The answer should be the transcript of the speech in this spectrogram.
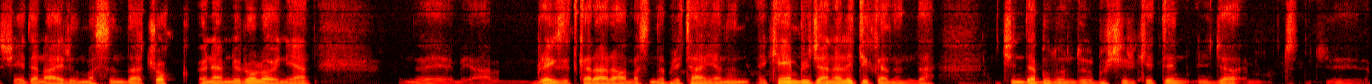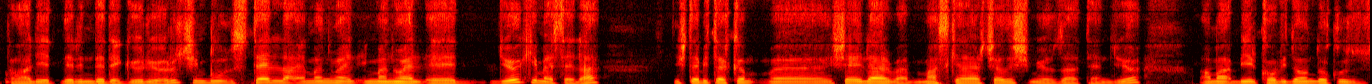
şeyden ayrılmasında çok önemli rol oynayan Brexit kararı almasında Britanya'nın Cambridge Analytica'nın da içinde bulunduğu bu şirketin e, e, faaliyetlerinde de görüyoruz. Şimdi bu Stella Emanuel Emanuel e, diyor ki mesela işte bir takım e, şeyler var. Maskeler çalışmıyor zaten diyor. Ama bir Covid-19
